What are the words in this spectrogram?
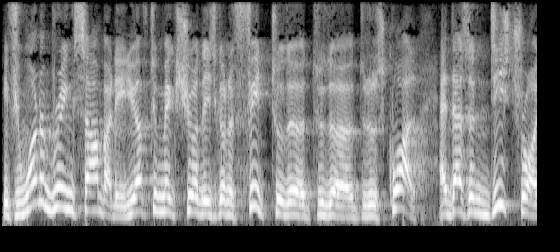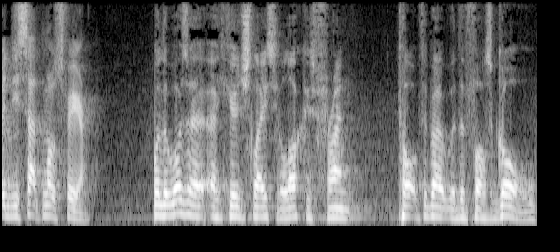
if you want to bring somebody, you have to make sure that he's going to fit to the to the to the squad and doesn't destroy this atmosphere. Well, there was a, a huge slice of luck, as Frank talked about with the first goal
